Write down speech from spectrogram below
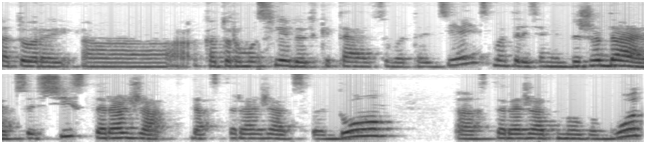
который, а, которому следует китайцы в этот день. Смотрите, они дожидаются си, сторожат, да, сторожат свой дом, а, сторожат Новый год,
